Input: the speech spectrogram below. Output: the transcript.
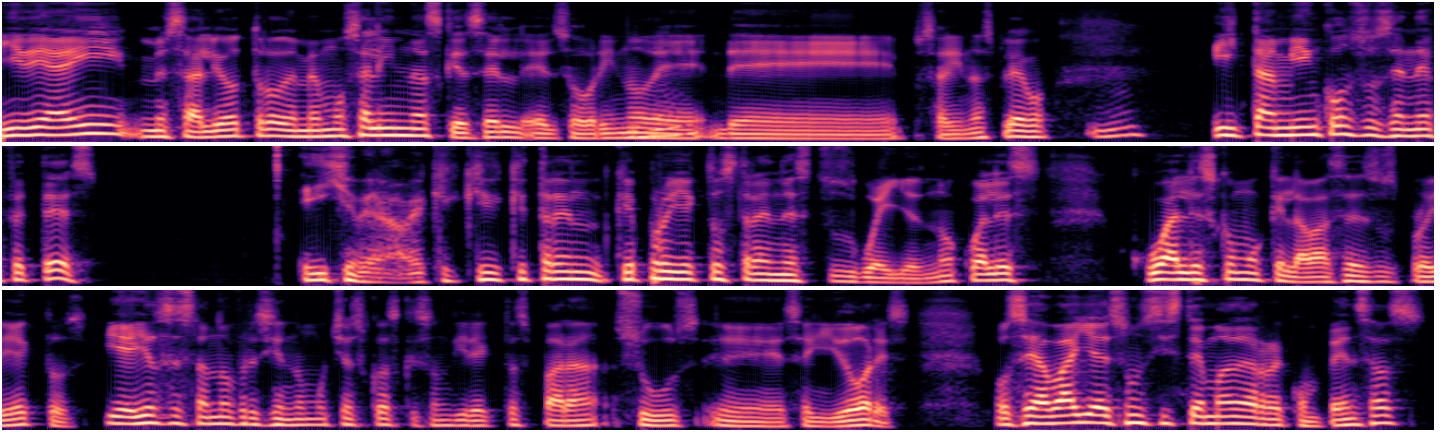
Y de ahí me salió otro de Memo Salinas, que es el, el sobrino de, de pues, Salinas Pliego. Y también con sus NFTs. Y dije, a ver, ¿qué, qué, qué traen, ¿qué proyectos traen estos güeyes? ¿no? ¿Cuál es, cuál es como que la base de sus proyectos. Y ellos están ofreciendo muchas cosas que son directas para sus eh, seguidores. O sea, vaya, es un sistema de recompensas,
